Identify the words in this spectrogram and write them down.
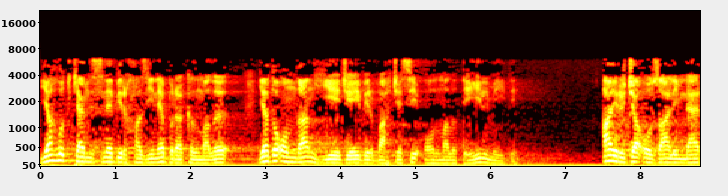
Yahut kendisine bir hazine bırakılmalı ya da ondan yiyeceği bir bahçesi olmalı değil miydi? Ayrıca o zalimler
